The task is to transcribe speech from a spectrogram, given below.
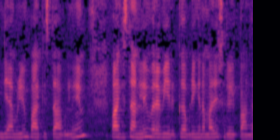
இந்தியாவிலையும் பாகிஸ்தான்லையும் பாகிஸ்தான்லையும் விரவி இருக்குது அப்படிங்கிற மாதிரி சொல்லியிருப்பாங்க.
